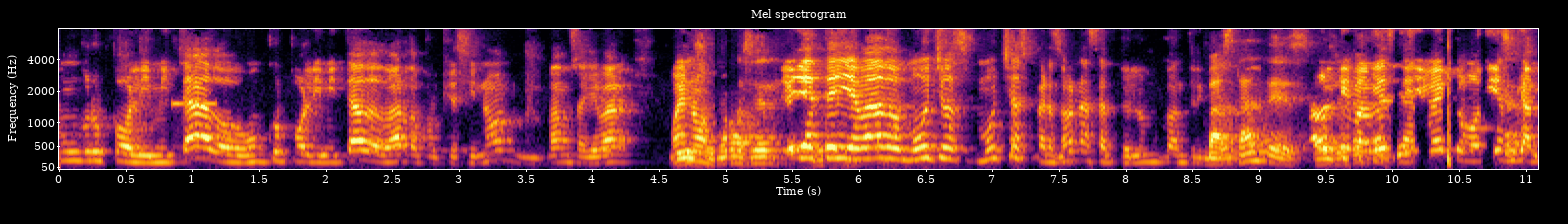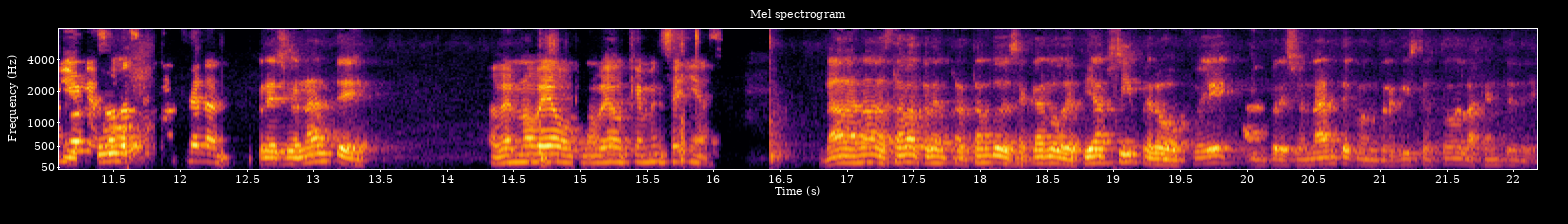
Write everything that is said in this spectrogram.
un grupo limitado, un grupo limitado, Eduardo, porque si no, vamos a llevar. Bueno, yo ya te he llevado muchos, muchas personas a Tulum Country. Bastantes. La última vez te llevé como 10 camiones. Impresionante. A ver, no veo, no veo, ¿qué me enseñas? Nada, nada, estaba tratando de sacarlo de FIAPSI, pero fue impresionante cuando trajiste a toda la gente de,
